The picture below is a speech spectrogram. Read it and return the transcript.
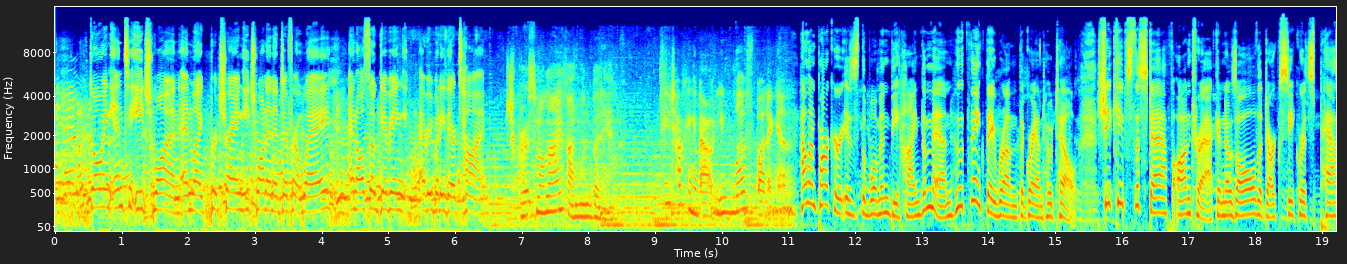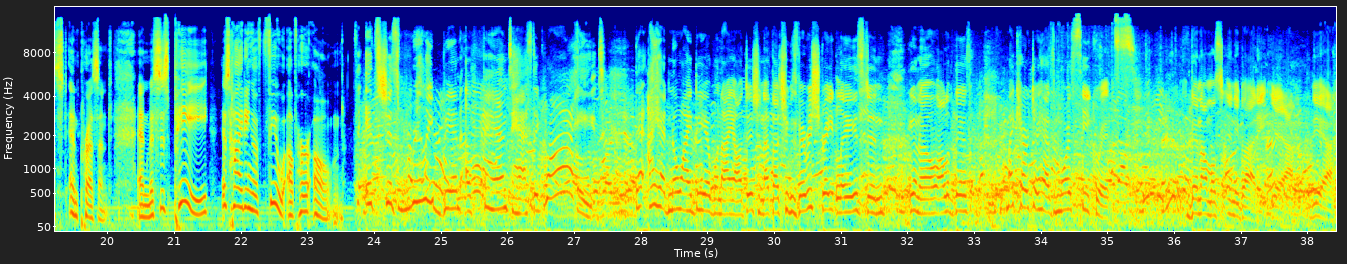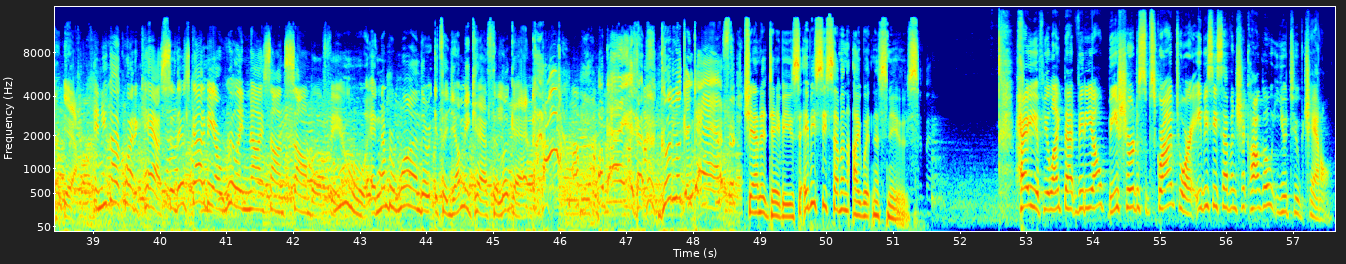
going into each one and like portraying each one in a different way and also giving everybody their time. It's Your personal life, I don't want to butt in. What are you talking about? You love butting in. Helen Parker is the woman behind the men who think they run the Grand Hotel. She keeps the staff on track and knows all the dark secrets, past and present. And Mrs. P is hiding a few of her own. It's just really been a fantastic ride. That I had no idea when I auditioned. I thought she was very straight laced and, you know, all of this. My character has more secrets than almost anybody. Yeah, yeah, yeah. And you got quite a cast, so there's got to be a really nice ensemble feel. Ooh, and number one, there, it's a yummy cast to look at. okay, good looking cast. Janet Davies, ABC 7 Eyewitness News. Hey, if you like that video, be sure to subscribe to our ABC7 Chicago YouTube channel.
